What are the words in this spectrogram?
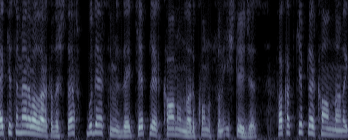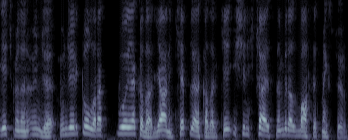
Herkese merhabalar arkadaşlar. Bu dersimizde Kepler kanunları konusunu işleyeceğiz. Fakat Kepler kanunlarına geçmeden önce öncelikli olarak buraya kadar yani Kepler'e kadar ki işin hikayesinden biraz bahsetmek istiyorum.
